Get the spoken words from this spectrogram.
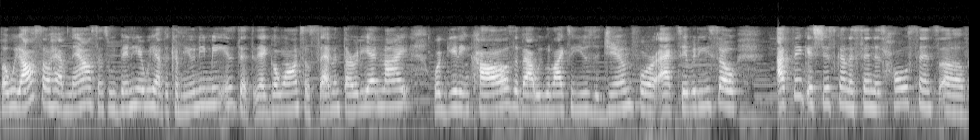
But we also have now, since we've been here, we have the community meetings that, that go on till 7:30 at night. We're getting calls about we would like to use the gym for activities. So I think it's just going to send this whole sense of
